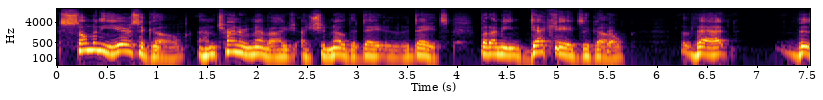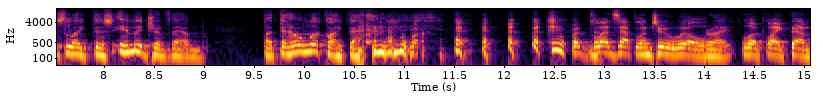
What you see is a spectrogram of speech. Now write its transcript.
so many years ago. I'm trying to remember. I, I should know the date, the dates, but I mean decades ago. That there's like this image of them, but they don't look like that anymore. but Led Zeppelin 2 will Right. look like them.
